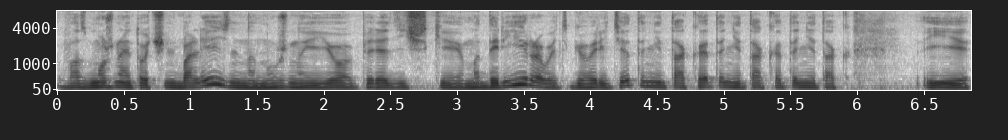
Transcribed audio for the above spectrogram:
возможно, это очень болезненно, нужно ее периодически модерировать, говорить, это не так, это не так, это не так. И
